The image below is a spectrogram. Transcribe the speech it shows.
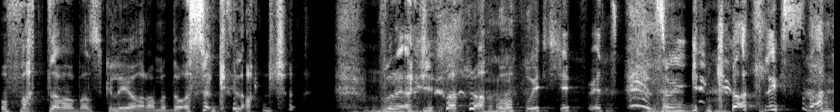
och fatta vad man skulle göra men då såklart började jag göra oljud så ingen kan lyssna.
